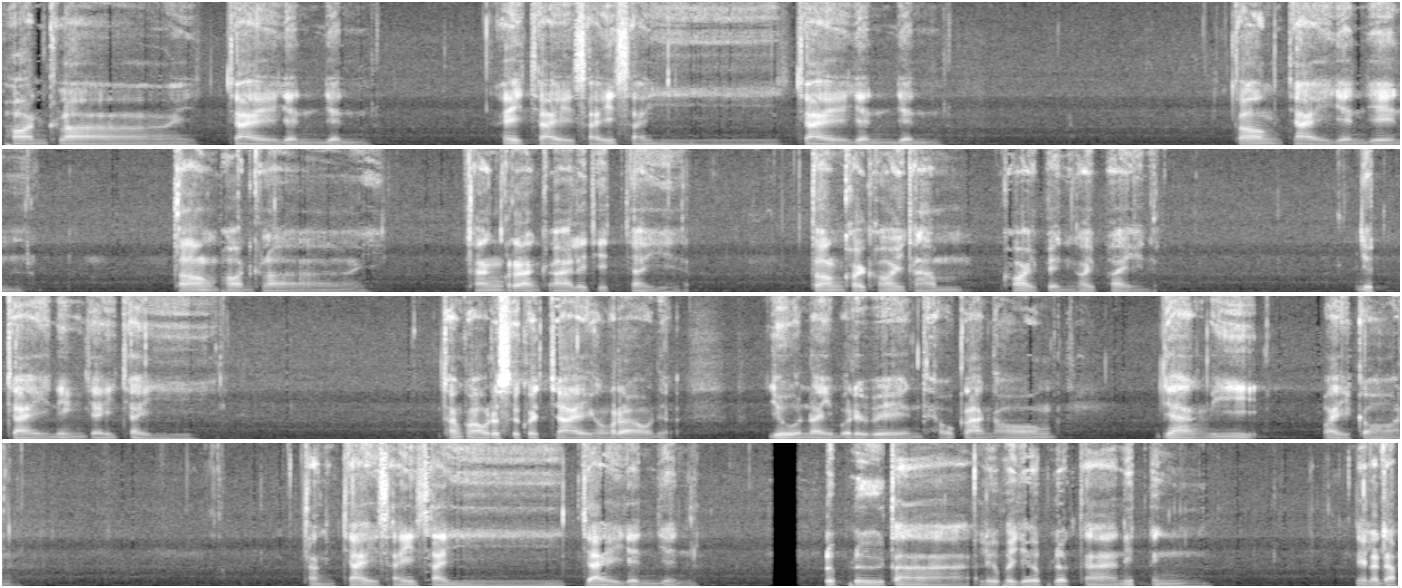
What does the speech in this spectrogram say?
ผ่อนคลาย ใจเย็นๆให้ใจใสๆใจเย็นๆต้องใจเย็นๆต้องผ่อนคลาย ทั้งร่างกายและจิตใจ ต้องค่อยๆทำค่อยเป็นค่อยไป หยุด ใจนิ่งใจใจทำความรู้สึกว่าใจของเราเนี่ยอยู่ในบริเวณแถวกลางท้อง อย่างนี้ไปก่อน ตั้งใจใสๆใจเย็นๆปลือปลือตาหรือเพเยอเปลือกตานิดหนึ่งในระดับ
